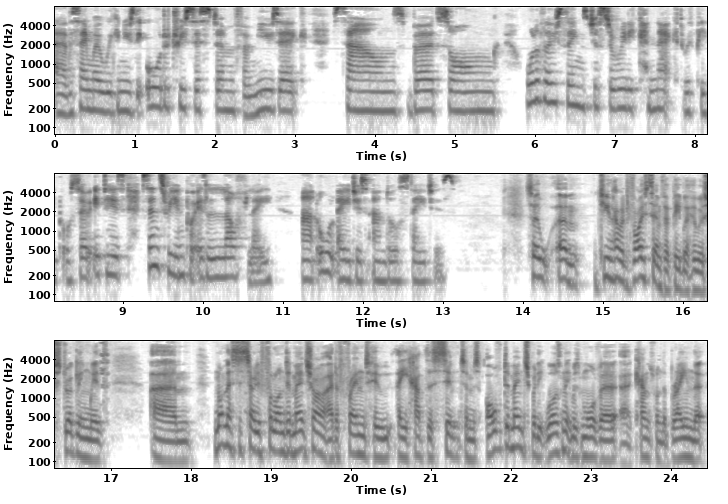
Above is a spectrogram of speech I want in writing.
Uh, the same way we can use the auditory system for music, sounds, bird song, all of those things just to really connect with people. So it is sensory input is lovely at all ages and all stages. So, um, do you have advice then for people who are struggling with um, not necessarily full on dementia? I had a friend who they had the symptoms of dementia, but it wasn't. It was more of a, a cancer on the brain that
